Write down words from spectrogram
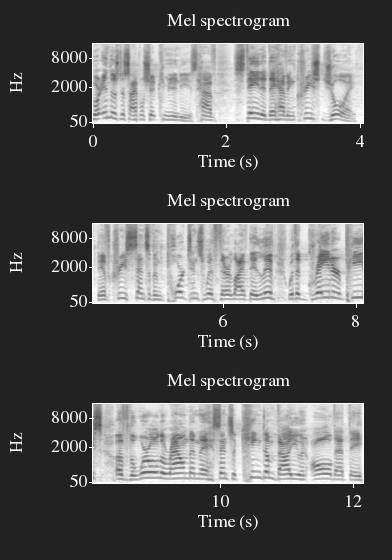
who are in those discipleship communities have stated they have increased joy. They have increased sense of importance with their life. They live with a greater peace of the world around them. They sense a kingdom value in all that they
